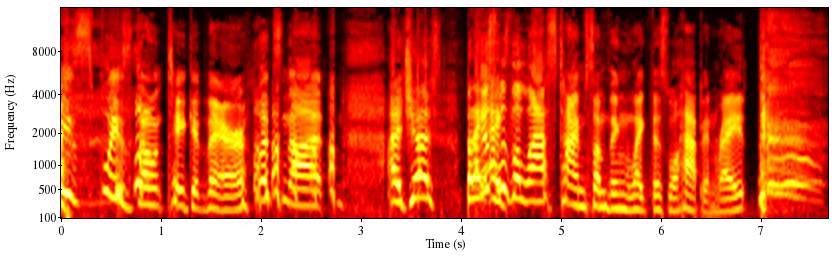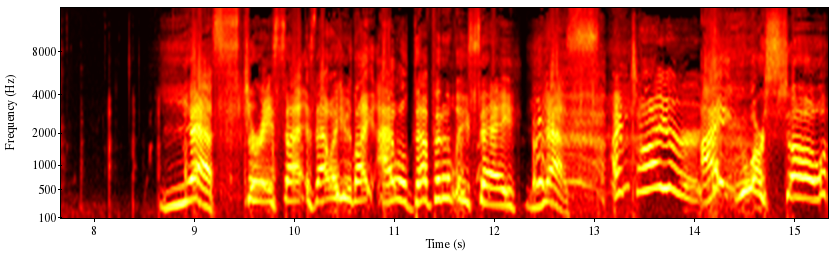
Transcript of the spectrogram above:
please, please don't take it there. Let's not. I just, but This I, I was the last time something like this will happen, right? yes, Theresa, is that what you'd like? I will definitely say yes. I'm tired. I, you are so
